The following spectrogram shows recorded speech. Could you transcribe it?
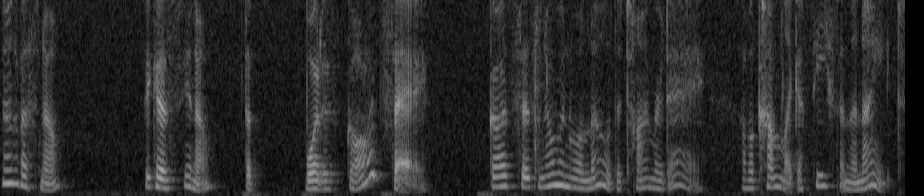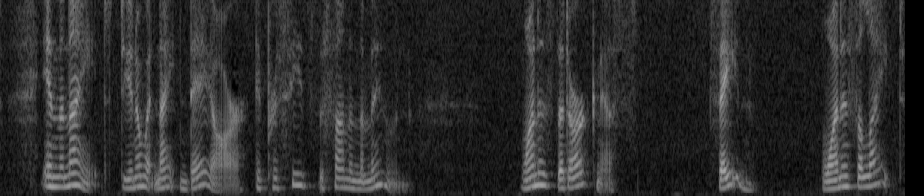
None of us know. Because, you know, the what does God say? God says no one will know the time or day. I will come like a thief in the night. In the night, do you know what night and day are? It precedes the sun and the moon. One is the darkness, Satan. One is the light,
